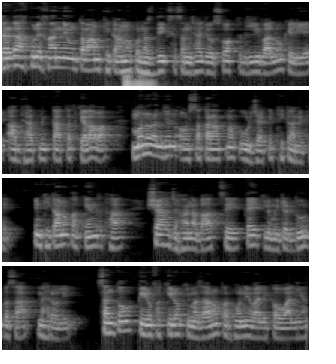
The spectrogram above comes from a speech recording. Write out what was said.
दरगाह कुले खान ने उन तमाम ठिकानों को नज़दीक से समझा जो उस वक्त दिल्ली वालों के लिए आध्यात्मिक ताकत के अलावा मनोरंजन और सकारात्मक ऊर्जा के ठिकाने थे। इन ठिकानों का केंद्र था शाहजहानाबाद से कई किलोमीटर दूर बसा महरौली। संतों, पीरो, फकीरों की मजारों पर होने वाली कव्वालियाँ,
